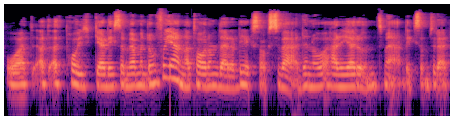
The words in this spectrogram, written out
och att, att, att pojkar liksom, ja men de får gärna ta de där leksaksvärden och härja runt med. Liksom, sådär.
